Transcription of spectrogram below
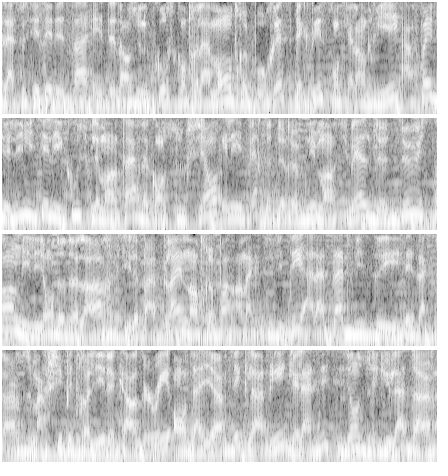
La société d'État était dans une course contre la montre pour respecter son calendrier afin de limiter les coûts supplémentaires de construction et les pertes de revenus mensuels de 200 millions de dollars si le pipeline n'entre pas en activité à la date visée. Les acteurs du marché pétrolier de Calgary ont d'ailleurs déclaré que la décision du régulateur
